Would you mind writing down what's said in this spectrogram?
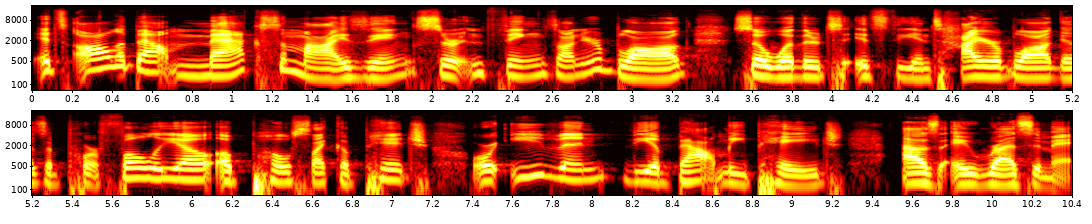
it's all about maximizing certain things on your blog. So whether it's, it's the entire blog as a portfolio, a post like a pitch, or even the About Me page as a resume.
